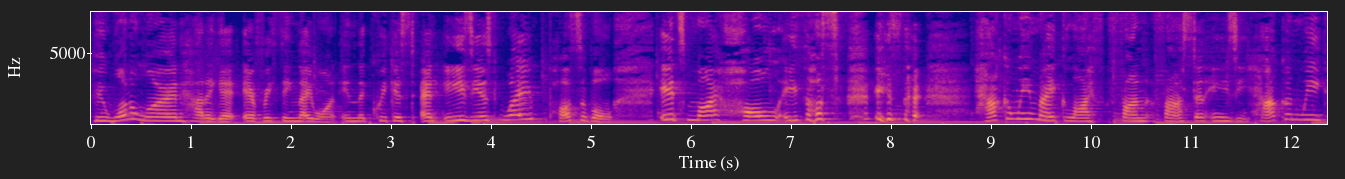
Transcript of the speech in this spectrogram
who want to learn how to get everything they want in the quickest and easiest way possible. It's my whole ethos is that how can we make life fun, fast, and easy? How can we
